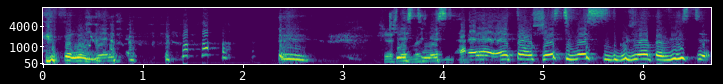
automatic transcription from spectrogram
Какъв е рожден? Шести месец. Е, е, ето, шести месец от годината, вие сте.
